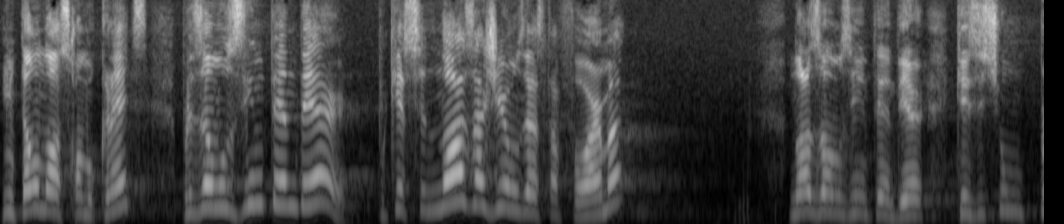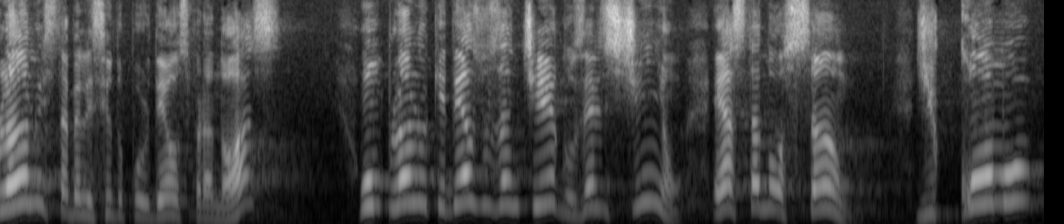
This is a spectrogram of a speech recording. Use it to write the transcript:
Então, nós, como crentes, precisamos entender, porque se nós agirmos desta forma, nós vamos entender que existe um plano estabelecido por Deus para nós, um plano que desde os antigos eles tinham esta noção de como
